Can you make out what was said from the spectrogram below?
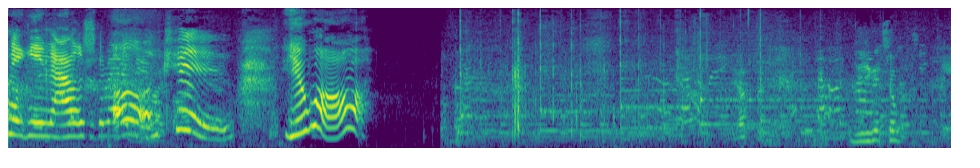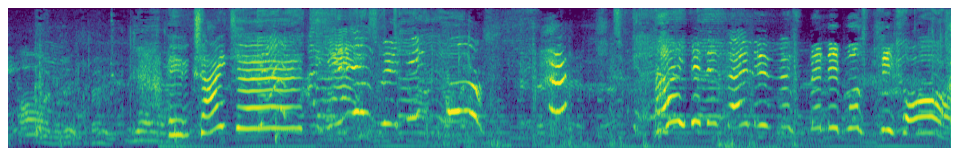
Mickey Mouse on too. You what? Did you get some? Oh, it's a boat. Yeah. Are you excited? Yes, really cool. I didn't find it was Minnie Bus before.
